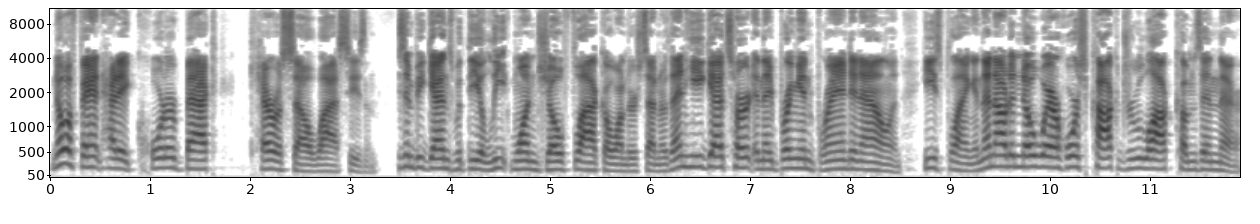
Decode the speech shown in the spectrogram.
Noah Fant had a quarterback carousel last season. Season begins with the elite one Joe Flacco under center. Then he gets hurt and they bring in Brandon Allen. He's playing. And then out of nowhere, horsecock Drew Lock comes in there.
